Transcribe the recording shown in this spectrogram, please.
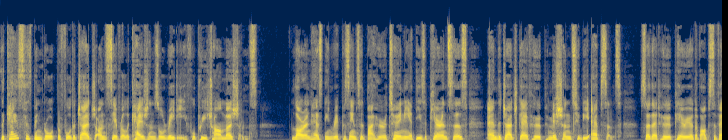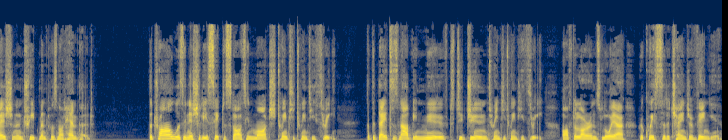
The case has been brought before the judge on several occasions already for pre-trial motions. Lauren has been represented by her attorney at these appearances, and the judge gave her permission to be absent so that her period of observation and treatment was not hampered. The trial was initially set to start in March 2023, but the date has now been moved to June 2023 after Lauren's lawyer requested a change of venue.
